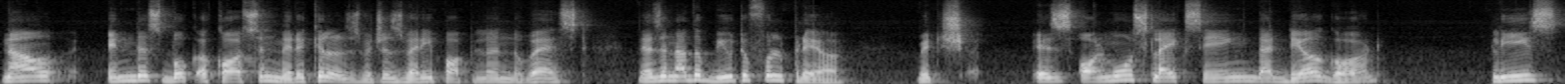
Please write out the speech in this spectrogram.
Now, in this book, A Course in Miracles, which is very popular in the West, there's another beautiful prayer which is almost like saying that, Dear God, please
